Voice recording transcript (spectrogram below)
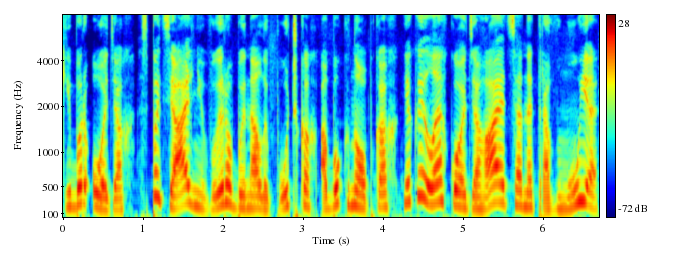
Кіберодяг спеціальні вироби на липучках або кнопках, який легко одягається, не травмує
